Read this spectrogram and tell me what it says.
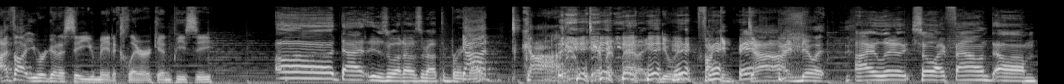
I thought you were going to say you made a cleric NPC. Uh, that is what I was about to bring up. God, God damn it, man. I knew it. Fucking, ah, I knew it. I literally so I found um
